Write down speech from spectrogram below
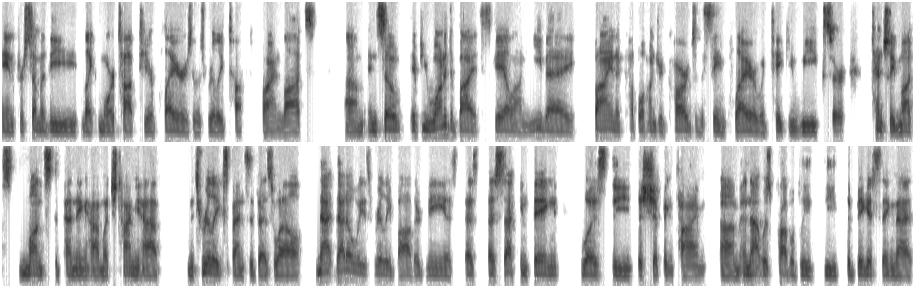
And for some of the like more top tier players it was really tough to find lots. Um, and so if you wanted to buy at scale on ebay buying a couple hundred cards of the same player would take you weeks or potentially months months depending how much time you have. And it's really expensive as well. That that always really bothered me. As, as a second thing was the the shipping time, um, and that was probably the the biggest thing that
